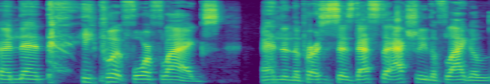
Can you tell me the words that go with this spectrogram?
And then he put four flags, and then the person says that's the actually the flag of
